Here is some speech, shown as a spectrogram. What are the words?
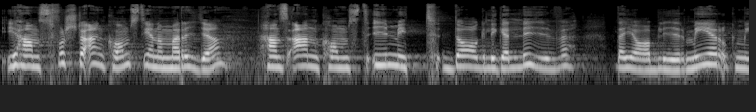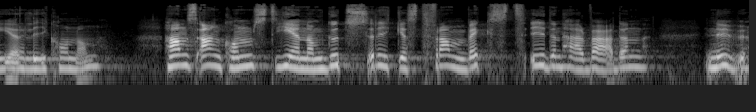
i hans första ankomst genom Maria, hans ankomst i mitt dagliga liv där jag blir mer och mer lik honom. Hans ankomst genom Guds rikes framväxt i den här världen nu.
